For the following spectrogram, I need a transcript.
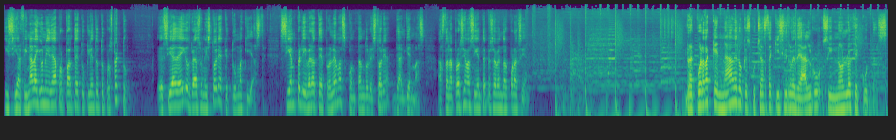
Y si al final hay una idea por parte de tu cliente o tu prospecto, decía de ellos gracias a una historia que tú maquillaste. Siempre libérate de problemas contando la historia de alguien más. Hasta la próxima, siguiente episodio de Vender por Accidente. Recuerda que nada de lo que escuchaste aquí sirve de algo si no lo ejecutas.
